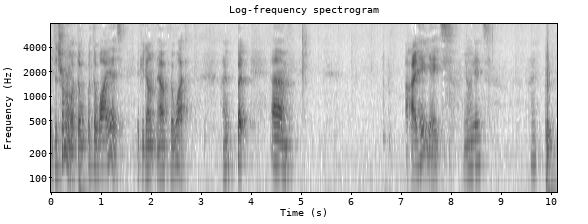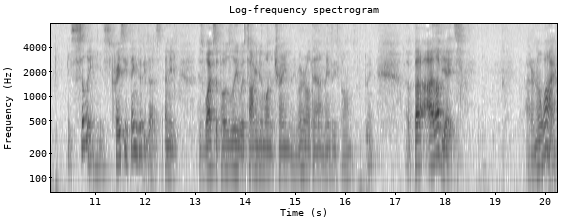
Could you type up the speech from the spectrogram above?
it, determine what the what the why is if you don't have the what? Right? But um, I hate Yeats. You know Yeats, right? He's silly. He's crazy things that he does, and he, his wife supposedly was talking to him on the train, and he wrote it all down, made these poems, right? Uh, but I love Yeats. I don't know why.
